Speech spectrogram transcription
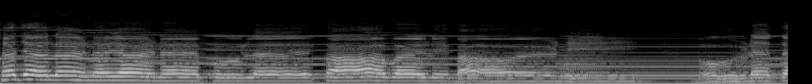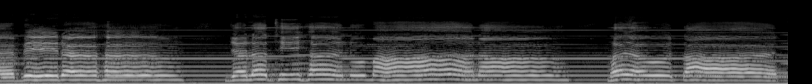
सजल नयन पुल कावल बाढ़े। बूढ़त बिरह, जलधि हनुमाना भयउतात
